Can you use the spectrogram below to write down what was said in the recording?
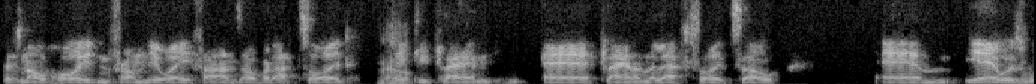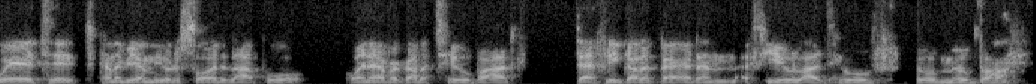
there's no hiding from the away fans over that side, no. particularly playing, uh, playing on the left side. So, um, yeah, it was weird to, to kind of be on the other side of that, but I never got it too bad. Definitely got it better than a few lads who have who have moved on.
